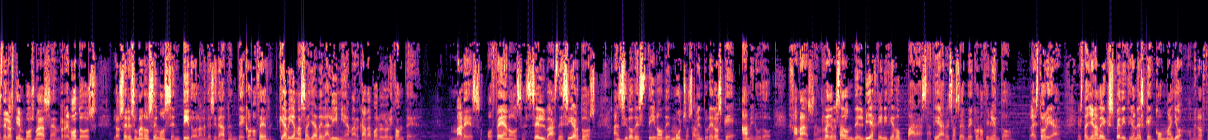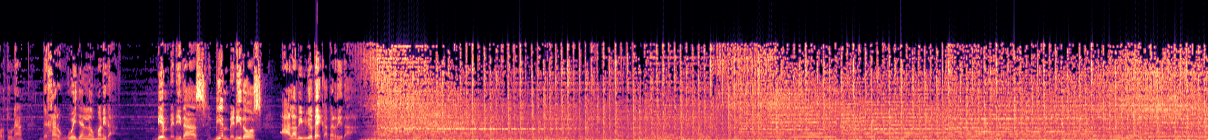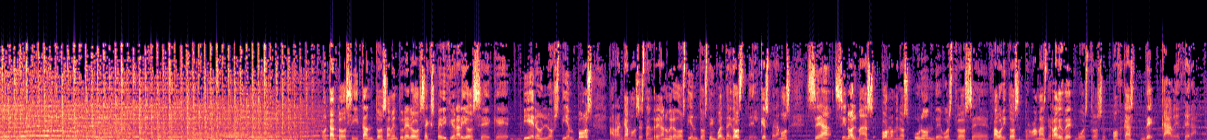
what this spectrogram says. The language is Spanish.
Desde los tiempos más remotos, los seres humanos hemos sentido la necesidad de conocer qué había más allá de la línea marcada por el horizonte. Mares, océanos, selvas, desiertos han sido destino de muchos aventureros que, a menudo, jamás regresaron del viaje iniciado para saciar esa sed de conocimiento. La historia está llena de expediciones que, con mayor o menor fortuna, dejaron huella en la humanidad. Bienvenidas, bienvenidos a la biblioteca perdida. Tantos y tantos aventureros expedicionarios eh, que vieron los tiempos, arrancamos esta entrega número 252 del que esperamos sea, si no el más, por lo menos uno de vuestros eh, favoritos programas de radio de vuestros podcasts de cabecera.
